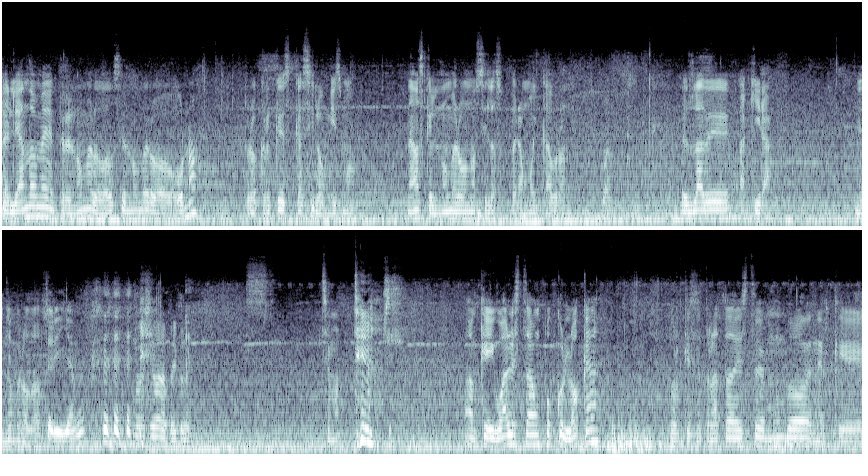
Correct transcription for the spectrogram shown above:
peleándome entre el número 2 y el número 1, pero creo que es casi lo mismo. Nada más que el número 1 sí la supera muy cabrón. ¿Cuál? Es la de Akira, mi número 2. Toriyama. No, se llama la película. Simón. Aunque igual está un poco loca, porque se trata de este mundo en el que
